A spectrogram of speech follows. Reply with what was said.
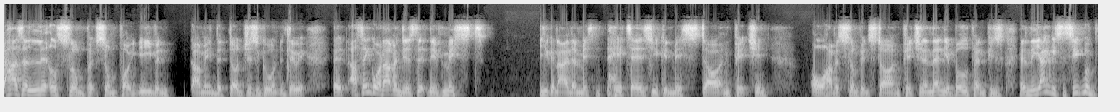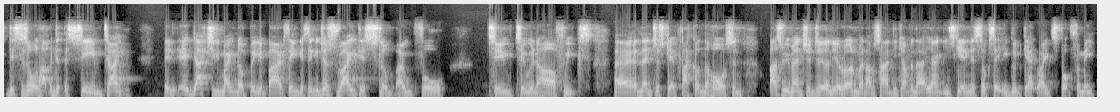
has a little slump at some point. Even I mean the Dodgers are going to do it. I think what happened is that they've missed. You can either miss hitters, you can miss starting pitching, or have a slump in starting pitching, and then your bullpen pieces. And the Yankees, see, this has all happened at the same time. And it actually might not be a bad thing because they can just ride this slump out for two, two and a half weeks, uh, and then just get back on the horse. And as we mentioned earlier on when I was handicapping that Yankees game, this looks like a good get right spot for me.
